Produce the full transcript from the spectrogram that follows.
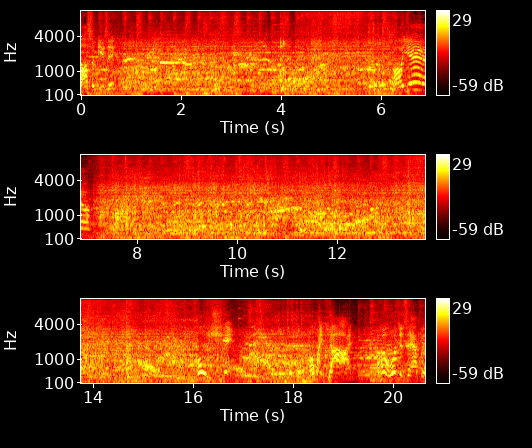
Awesome music. Oh yeah! Oh, what?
